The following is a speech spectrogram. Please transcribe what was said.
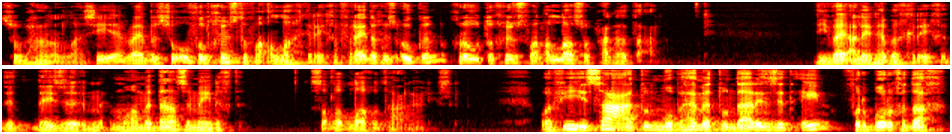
Subhanallah. Zie je, wij hebben zoveel gunsten van Allah gekregen. Vrijdag is ook een grote gunst van Allah subhanahu wa ta'ala. Die wij alleen hebben gekregen. Dit, deze Mohammedaanse menigte. Sallallahu ta'ala alayhi wa sallam. Sa'atun mubhamatun. Daarin zit één verborgen dag.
